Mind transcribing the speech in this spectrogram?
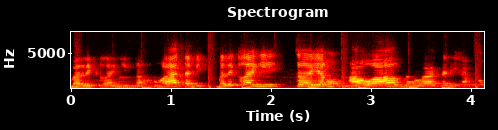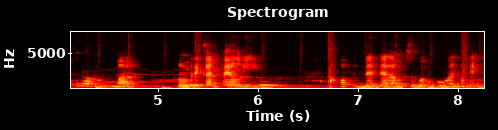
Balik lagi bahwa tadi balik lagi ke yang awal bahwa tadi aku tuh memberikan value. Aku tidak dalam sebuah hubungan tuh kayak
